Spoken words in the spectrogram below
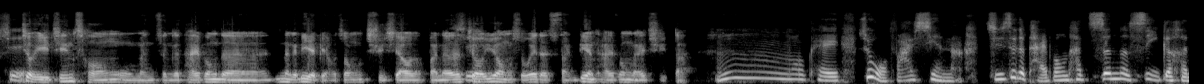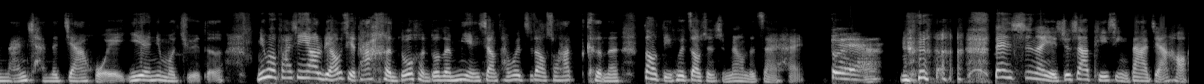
是就已经从我们整个台风的那个列表中取消了，反而就用所谓的闪电台风来取代。嗯，OK，所以我发现呐、其实这个台风它真的是一个很难缠的家伙耶。怡人，你有没有觉得？你有没有发现要了解它很多很多的面相，才会知道说它可能到底会造成什么样的灾害？对啊，但是呢，也就是要提醒大家哈，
